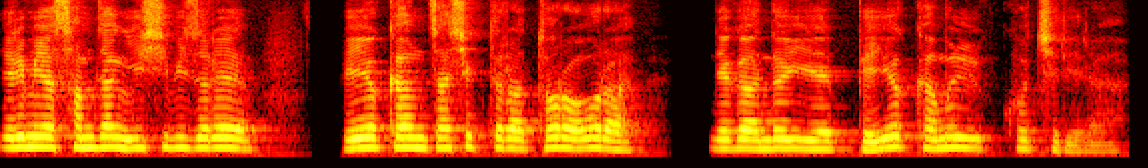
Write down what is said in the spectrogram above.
예레미야 3장 22절에 배역한 자식들아 돌아오라 내가 너희의 배역함을 고치리라.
